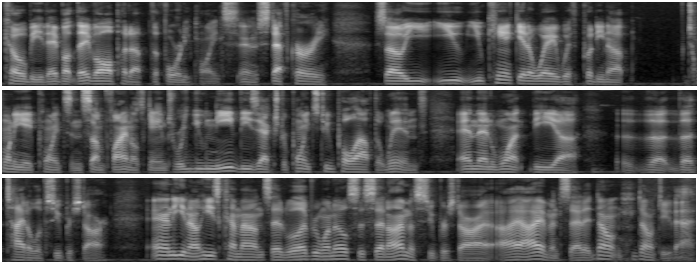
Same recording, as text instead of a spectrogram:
Kobe, they've they've all put up the 40 points, and Steph Curry. So you, you you can't get away with putting up 28 points in some finals games where you need these extra points to pull out the wins and then want the uh, the the title of superstar. And you know he's come out and said, "Well, everyone else has said I'm a superstar. I I, I haven't said it. Don't don't do that."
